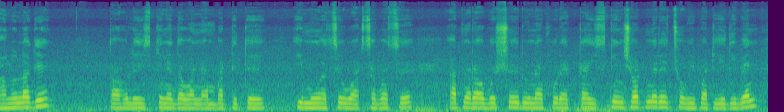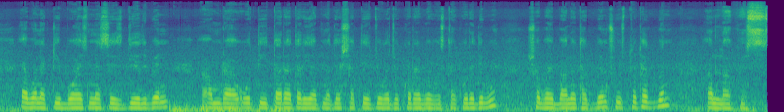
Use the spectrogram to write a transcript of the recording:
ভালো লাগে তাহলে স্ক্রিনে দেওয়া নাম্বারটিতে ইমো আছে হোয়াটসঅ্যাপ আছে। আপনারা অবশ্যই রুনাপুর একটা স্ক্রিনশট মেরে ছবি পাঠিয়ে দিবেন এবং একটি ভয়েস মেসেজ দিয়ে দিবেন। আমরা অতি তাড়াতাড়ি আপনাদের সাথে যোগাযোগ করার ব্যবস্থা করে দেব। সবাই ভালো থাকবেন, সুস্থ থাকবেন। আল্লাহ হাফিজ।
